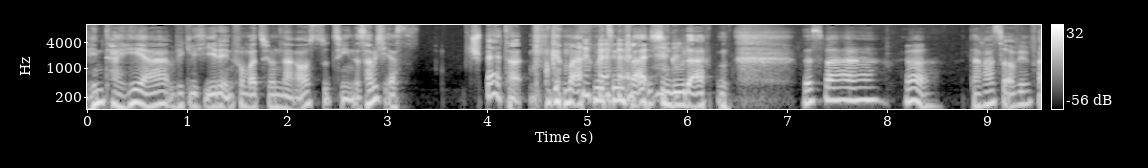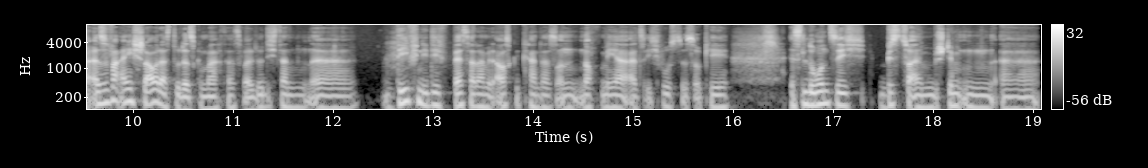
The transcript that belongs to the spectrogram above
hinterher, wirklich jede Information da rauszuziehen. Das habe ich erst später gemacht mit dem gleichen Gutachten. Das war, ja, da warst du auf jeden Fall. Also war eigentlich schlau, dass du das gemacht hast, weil du dich dann äh, definitiv besser damit ausgekannt hast und noch mehr als ich wusste, ist okay, es lohnt sich bis zu einem bestimmten äh,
